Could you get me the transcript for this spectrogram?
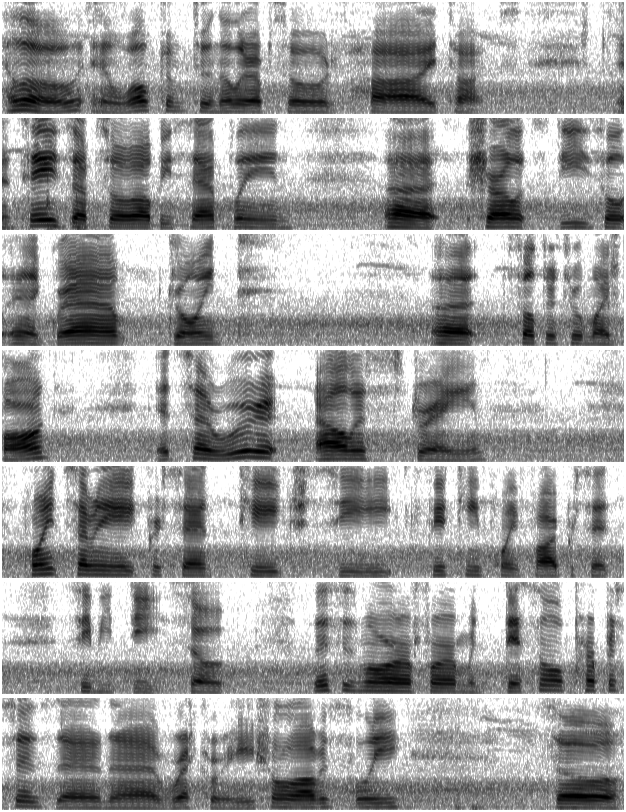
Hello, and welcome to another episode of High Times. In today's episode, I'll be sampling uh, Charlotte's Diesel in a gram joint uh, filter through my bong. It's a Ruderalis strain, 0.78% THC, 15.5% CBD. So this is more for medicinal purposes than uh, recreational, obviously. So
